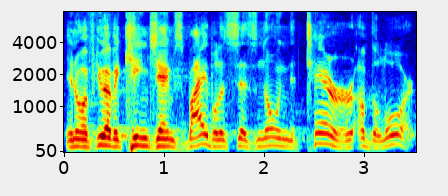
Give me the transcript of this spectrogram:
You know, if you have a King James Bible, it says, knowing the terror of the Lord.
